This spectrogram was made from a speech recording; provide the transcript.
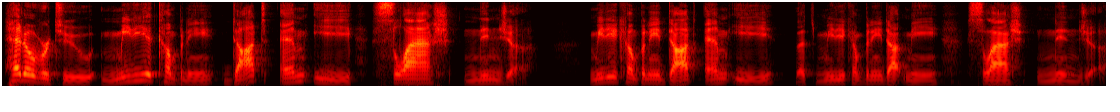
head over to mediacompany.me slash ninja. Mediacompany.me, that's mediacompany.me slash ninja.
